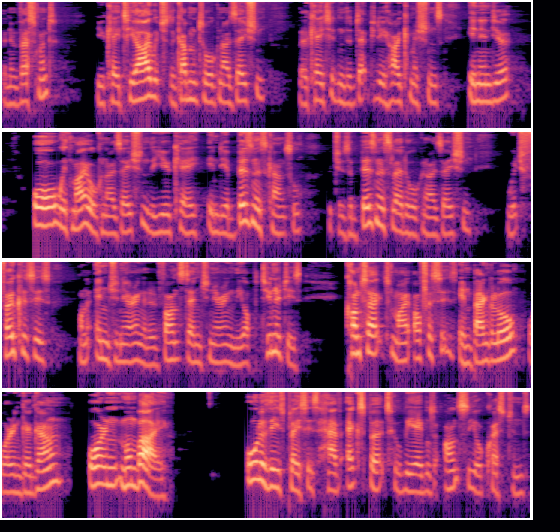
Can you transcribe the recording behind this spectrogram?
and Investment, UKTI, which is a government organisation located in the Deputy High Commissions in India, or with my organisation, the UK India Business Council, which is a business led organisation which focuses on engineering and advanced engineering, the opportunities. Contact my offices in Bangalore or in Gurgaon or in Mumbai, all of these places have experts who will be able to answer your questions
